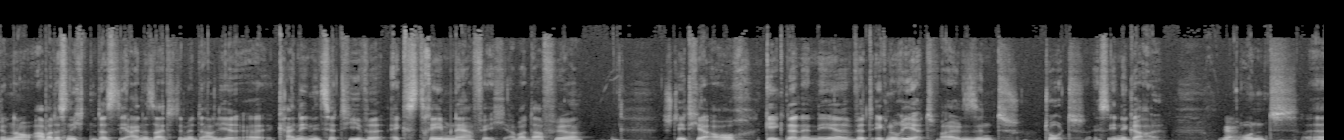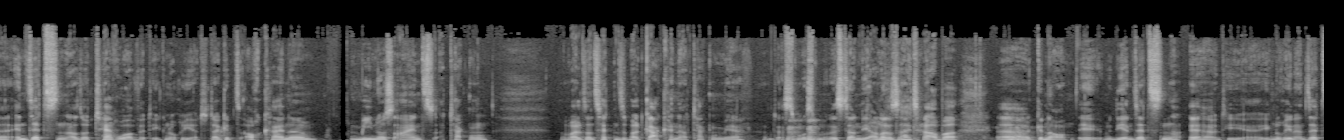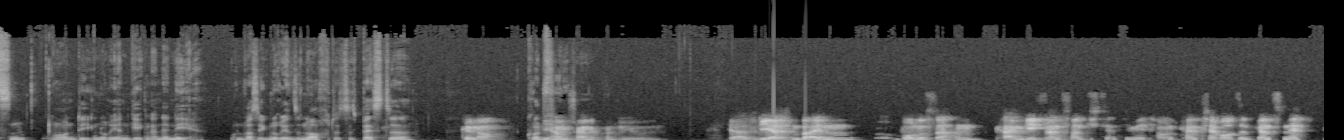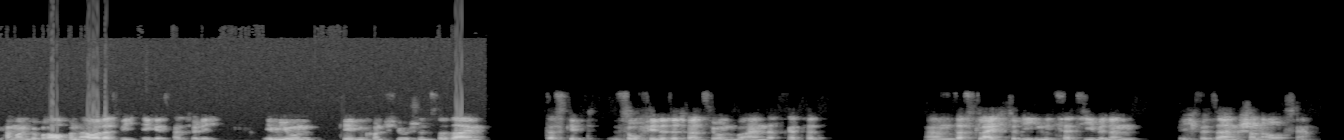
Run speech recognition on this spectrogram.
Genau, aber das, nicht, das ist die eine Seite der Medaille. Äh, keine Initiative, extrem nervig. Aber dafür steht hier auch, Gegner in der Nähe wird ignoriert, weil sie sind tot. Ist ihnen egal. Ja. Und äh, Entsetzen, also Terror wird ignoriert. Da gibt es auch keine minus 1 Attacken, weil sonst hätten sie bald gar keine Attacken mehr. Das muss das ist dann die andere Seite, aber äh, ja. genau, die Entsetzen, äh, die ignorieren Entsetzen und die ignorieren Gegner in der Nähe. Und was ignorieren sie noch? Das ist das Beste. Genau. Confusion. Die haben keine Confusion. Ja, also die ersten beiden Bonussachen, kein Gegner in 20 cm und kein Terror sind ganz nett, kann man gebrauchen, aber das Wichtige ist natürlich, immun gegen Confusion zu sein. Das gibt so viele Situationen, wo einen das rettet. Ähm, das gleicht so die Initiative dann, ich würde sagen, schon aus, ja.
